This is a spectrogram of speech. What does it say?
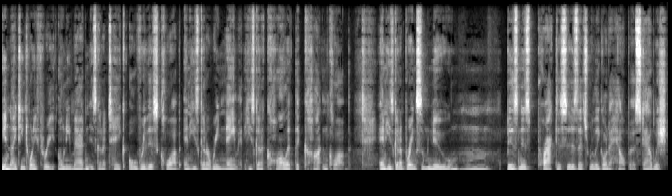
In 1923, Owney Madden is going to take over this club and he's going to rename it. He's going to call it the Cotton Club. And he's going to bring some new hmm, business practices that's really going to help establish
